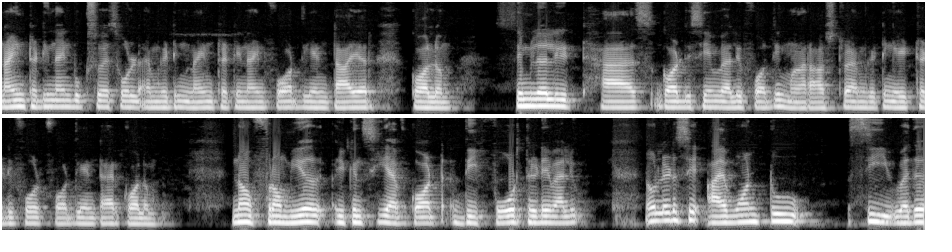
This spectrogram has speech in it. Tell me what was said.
939 books were sold. I'm getting 939 for the entire column. Similarly it has got the same value for the maharashtra. I'm getting 834 for the entire column. Now from here you can see i've got the fourth day value now let us say i want to see whether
